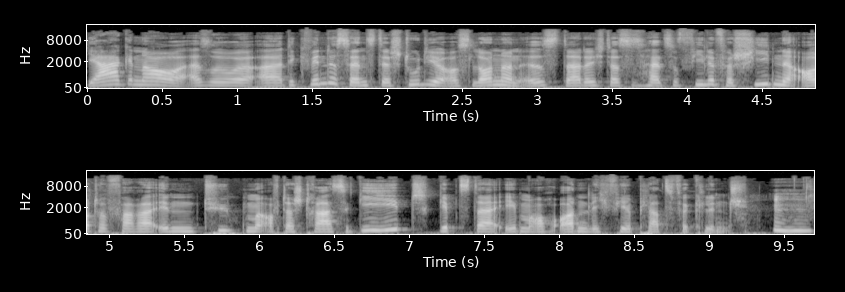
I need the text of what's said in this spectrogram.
Ja, genau. Also äh, die Quintessenz der Studie aus London ist, dadurch, dass es halt so viele verschiedene AutofahrerInnen-Typen auf der Straße gibt, gibt es da eben auch ordentlich viel Platz für Clinch. Mhm.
